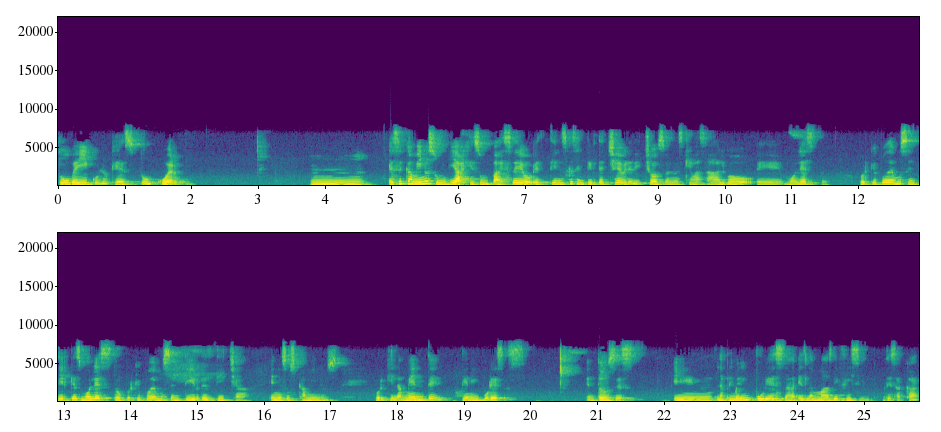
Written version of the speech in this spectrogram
tu vehículo, que es tu cuerpo. Mm, ese camino es un viaje, es un paseo, tienes que sentirte chévere, dichoso, no es que vas a algo eh, molesto. ¿Por qué podemos sentir que es molesto? ¿Por qué podemos sentir desdicha en esos caminos? Porque la mente tiene impurezas. Entonces, la primera impureza es la más difícil de sacar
